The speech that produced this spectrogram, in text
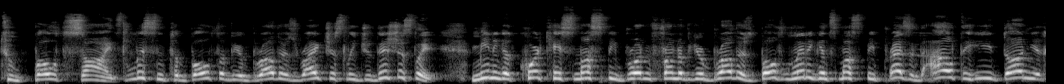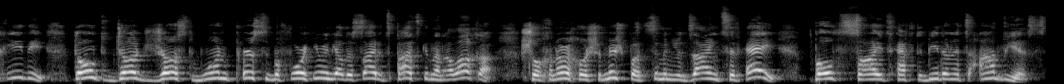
to both sides. Listen to both of your brothers righteously, judiciously. Meaning a court case must be brought in front of your brothers. Both litigants must be present. Al don yechidi. Don't judge just one person before hearing the other side. It's paskin and halacha. Shulchan Aruch Mishpat Siman Yud Zayin Hey. Both sides have to be there, and it's obvious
